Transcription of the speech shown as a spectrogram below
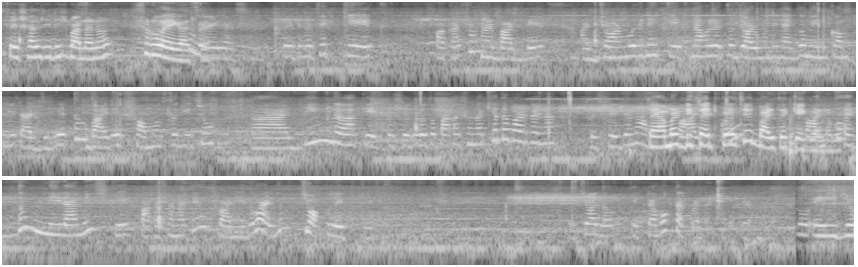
স্পেশাল জিনিস বানানো শুরু হয়ে গেছে। হয়ে তো এটা হচ্ছে কেক পাকাশোনার বার্থডে আর জন্মদিনে কেক না হলে তো জন্মদিন একদম ইনকমপ্লিট আর যেহেতু বাইরের সমস্ত কিছু ডিম দেওয়া কেক তো সেগুলো তো পাকাশোনা খেতে পারবে না। তো সেই জন্য তাই আমরা ডিসাইড করেছি বাড়িতে কেক বানাবো। একদম নিরামিষ কেক পাকাশোনাকে বানিয়ে দেবো একদম চকলেট কেক চলো কেকটা হোক তারপরে দেখাবো। তো এই যে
